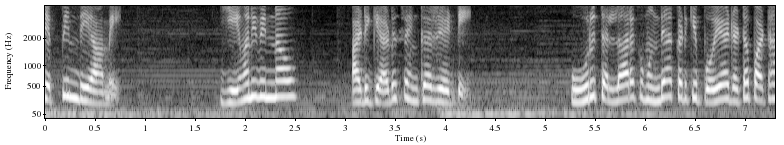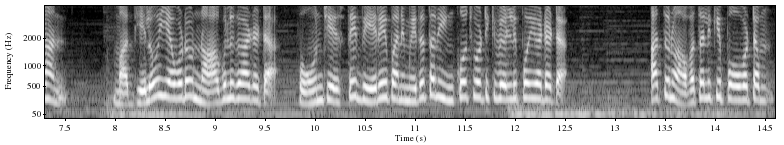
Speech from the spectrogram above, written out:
చెప్పింది ఆమె. ఏమని విన్నావు? అడిగాడు శంకర్రెడ్డి ఊరు తెల్లారకు ముందే అక్కడికి పోయాడట పఠాన్. మధ్యలో ఎవడో నాగులుగాడట. ఫోన్ చేస్తే వేరే పని మీద తను ఇంకో చోటికి వెళ్ళిపోయాడట. అతను అవతలికి పోవటం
